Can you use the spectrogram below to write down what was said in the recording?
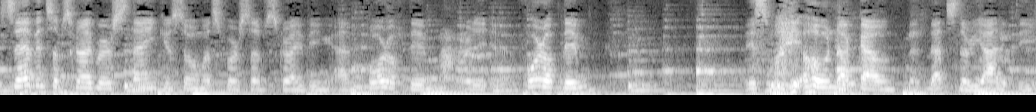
Seven subscribers. Thank you so much for subscribing, and four of them, uh, four of them, is my own account. That, that's the reality.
